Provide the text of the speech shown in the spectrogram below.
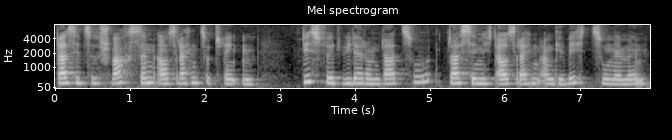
da sie zu schwach sind, ausreichend zu trinken. Dies führt wiederum dazu, dass sie nicht ausreichend an Gewicht zunehmen.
